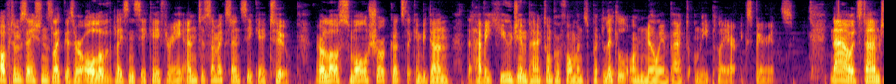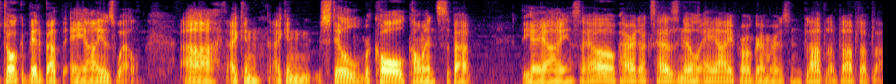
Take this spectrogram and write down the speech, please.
optimizations like this are all over the place in CK3 and to some extent CK2. There are a lot of small shortcuts that can be done that have a huge impact on performance but little or no impact on the player experience. Now it's time to talk a bit about the AI as well. Uh, I can I can still recall comments about the AI. Say, oh, Paradox has no AI programmers and blah blah blah blah blah.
